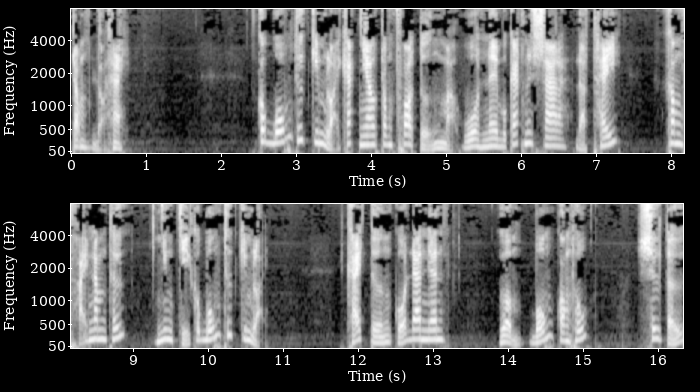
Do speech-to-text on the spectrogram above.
trong đoạn 2. Có bốn thứ kim loại khác nhau trong pho tượng mà vua Nebuchadnezzar đã thấy, không phải năm thứ, nhưng chỉ có bốn thứ kim loại. Khải tượng của Daniel gồm bốn con thú, sư tử,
